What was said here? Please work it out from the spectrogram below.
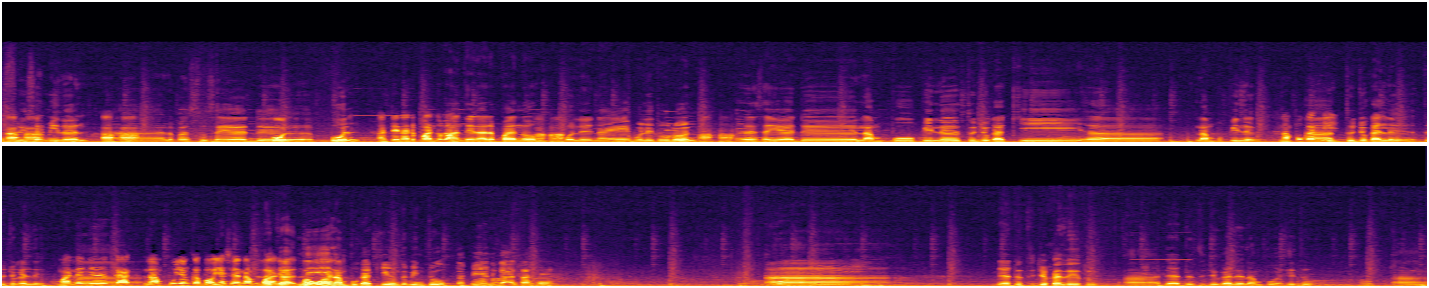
Swiss Aha. Admiral. Aha. Ah, lepas tu saya ada Pole. pole. Antena depan tu lah. Antena depan tu Aha. boleh naik, boleh turun. Aha. Dan saya ada lampu pilar tujuh kaki uh, lampu pilar. Lampu kaki. tujuh color, tujuh color. Maknanya Ah, kat lampu yang kat bawah yang saya nampak dekat ni ni bawah lampu kaki untuk pintu tapi yang Aha. dekat atas ni. Ah. Dia ada tujuh color tu. Ah, dia ada tujuh color lampu kat situ. Okey. Ah.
